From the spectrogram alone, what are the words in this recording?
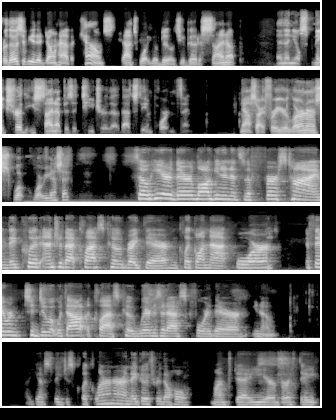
For those of you that don't have accounts, that's what you'll do is you go to sign up, And then you'll make sure that you sign up as a teacher, though. That's the important thing. Now, sorry, for your learners, what, what were you going to say? So here they're logging in. It's the first time. They could enter that class code right there and click on that. Or mm-hmm. if they were to do it without a class code, where does it ask for their, you know, I guess they just click learner and they go through the whole month, day, year, birth date.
